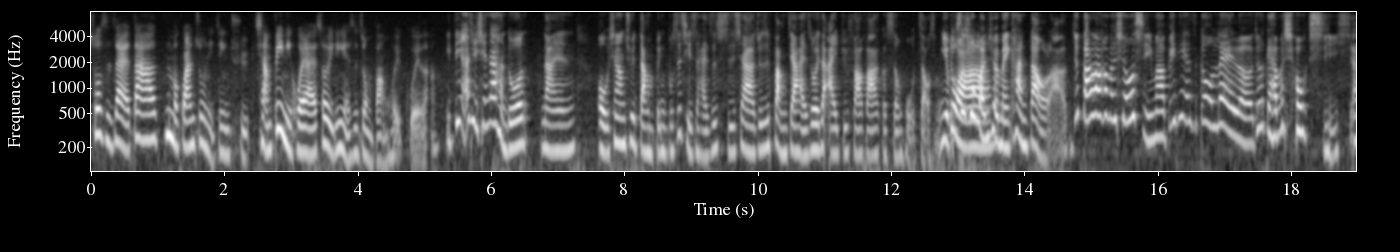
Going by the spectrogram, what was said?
说实在的，大家那么关注你进去，想必你回来的时候一定也是重磅回归啦，一定。而且现在很多男偶像去当兵，不是其实还是私下，就是放假还是会在 IG 发发个生活照什么，也不是说完全没看到啦，啊、就当让他们休息嘛。BTS 够累了，就是给他们休息一下。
